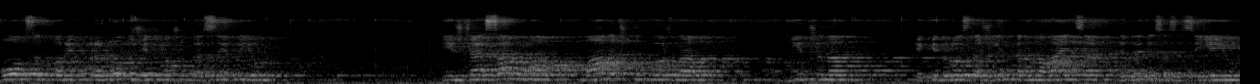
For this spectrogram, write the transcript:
Бог сотворив природу жіночу красивою. І ще самого маличку кожна дівчина, як і доросла жінка, намагається дивитися за цією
